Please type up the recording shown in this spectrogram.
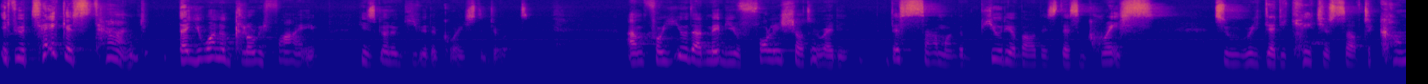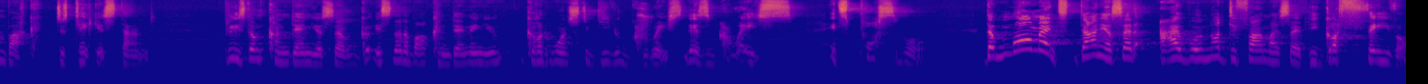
If you take a stand that you want to glorify Him, He's going to give you the grace to do it. And for you that maybe you've fallen short already, this sermon, the beauty about this, there's grace to rededicate yourself, to come back, to take a stand. Please don't condemn yourself. It's not about condemning you. God wants to give you grace. There's grace. It's possible. The moment Daniel said, I will not defile myself, he got favor.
